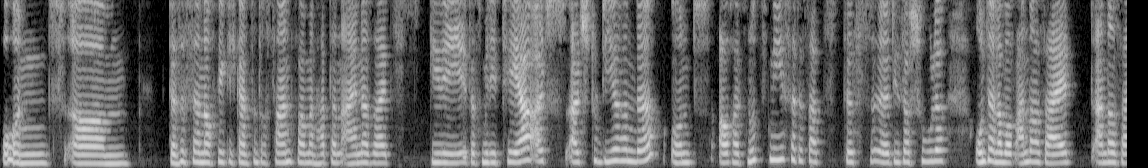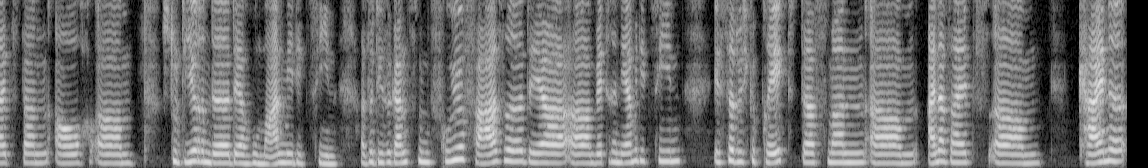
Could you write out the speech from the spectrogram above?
Und ähm, das ist dann auch wirklich ganz interessant, weil man hat dann einerseits die, das Militär als, als Studierende und auch als Nutznießer des, des, äh, dieser Schule und dann aber auf anderer Seite andererseits dann auch ähm, Studierende der Humanmedizin. Also diese ganzen frühe Phase der äh, Veterinärmedizin ist dadurch geprägt, dass man ähm, einerseits ähm, keine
